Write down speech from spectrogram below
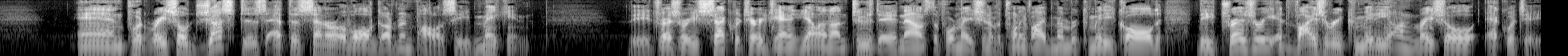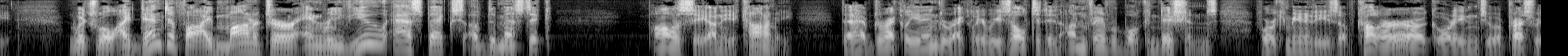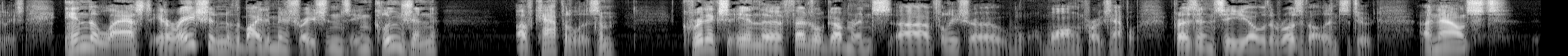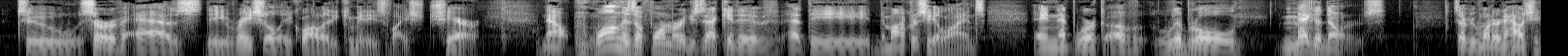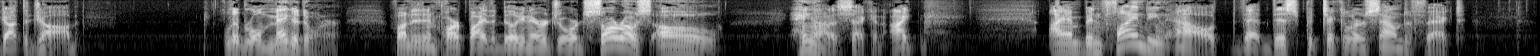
and put racial justice at the center of all government policy making. The Treasury Secretary, Janet Yellen, on Tuesday announced the formation of a 25 member committee called the Treasury Advisory Committee on Racial Equity, which will identify, monitor, and review aspects of domestic policy on the economy that have directly and indirectly resulted in unfavorable conditions for communities of color, according to a press release. In the last iteration of the Biden administration's inclusion of capitalism. Critics in the federal government's, uh, Felicia Wong, for example, president and CEO of the Roosevelt Institute, announced to serve as the Racial Equality Committee's vice chair. Now, Wong is a former executive at the Democracy Alliance, a network of liberal mega donors. So if you're wondering how she got the job, liberal mega donor funded in part by the billionaire George Soros. Oh, hang on a second. I I have been finding out that this particular sound effect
